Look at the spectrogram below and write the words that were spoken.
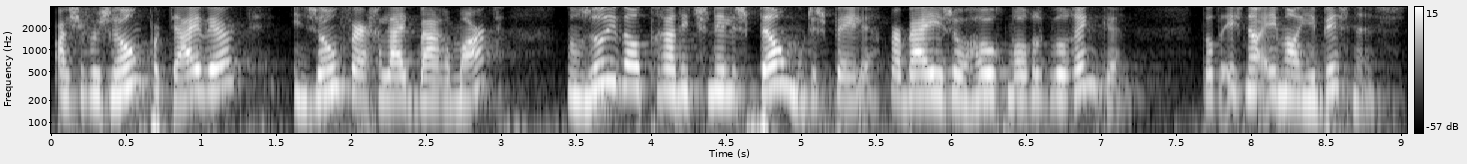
Als je voor zo'n partij werkt, in zo'n vergelijkbare markt, dan zul je wel het traditionele spel moeten spelen waarbij je zo hoog mogelijk wil ranken. Dat is nou eenmaal je business.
